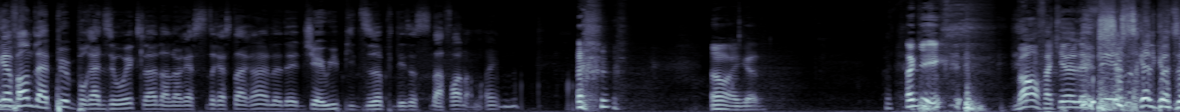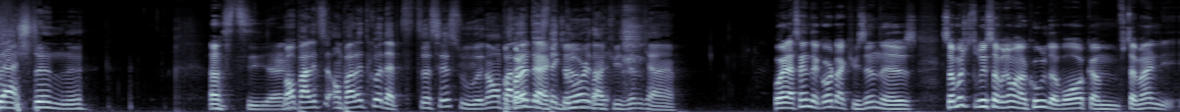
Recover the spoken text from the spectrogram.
J'irais vendre la pub pour Radio X là, dans leur de restaurant là, de Jerry Pizza pis des hosties d'affaires dans le même. Oh my god. Ok. Bon, fait que le Je film. serais le gars du Ashton là. Euh, Bon, on parlait, de, on parlait de quoi? De la petite saucisse ou. Non, on, parlait parlait de d'Ashton, gore dans la ouais. cuisine quand. Ouais, la scène de gore dans la cuisine, euh, ça, moi, j'ai trouvé ça vraiment cool de voir comme justement. les-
